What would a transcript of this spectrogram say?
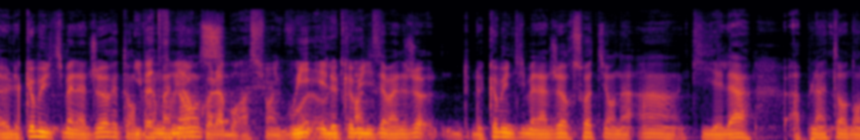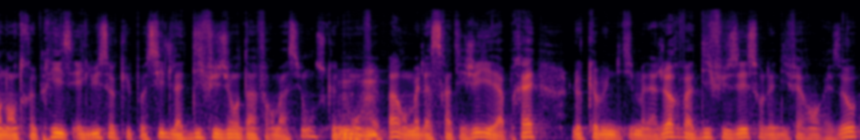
euh, le community manager est en il permanence en collaboration avec vous. Oui, et le community manager, le community manager, soit il y en a un qui est là à plein temps dans l'entreprise et lui s'occupe aussi de la diffusion d'informations, ce que nous mm -hmm. on fait pas, on met la stratégie et après le community manager va diffuser sur les différents réseaux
